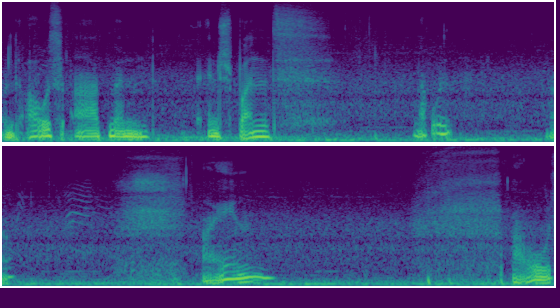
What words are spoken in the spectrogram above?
und Ausatmen entspannt nach unten. Ja. Ein, aus,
